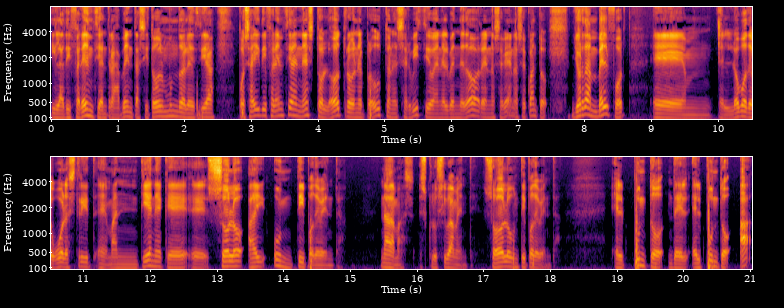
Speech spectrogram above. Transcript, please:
Y la diferencia entre las ventas y todo el mundo le decía, pues hay diferencia en esto, lo otro, en el producto, en el servicio, en el vendedor, en no sé qué, no sé cuánto. Jordan Belfort eh, el lobo de Wall Street mantiene que solo hay un tipo de venta, nada más, exclusivamente, solo un tipo de venta. El punto del el punto A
